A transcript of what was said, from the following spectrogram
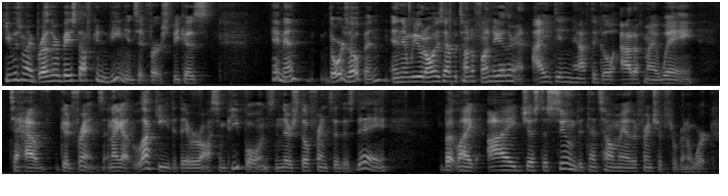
He was my brother based off convenience at first because, hey, man, doors open, and then we would always have a ton of fun together, and I didn't have to go out of my way to have good friends. And I got lucky that they were awesome people, and they're still friends to this day but like I just assumed that that's how my other friendships were going to work.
